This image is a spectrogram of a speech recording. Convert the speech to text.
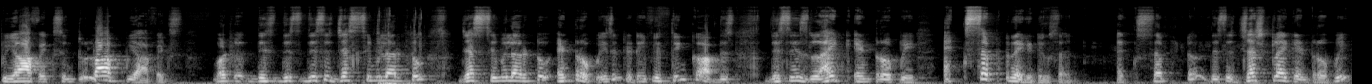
p of x into log p of x? But this this this is just similar to just similar to entropy isn't it? If you think of this this is like entropy except negative sign. Except this is just like entropy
